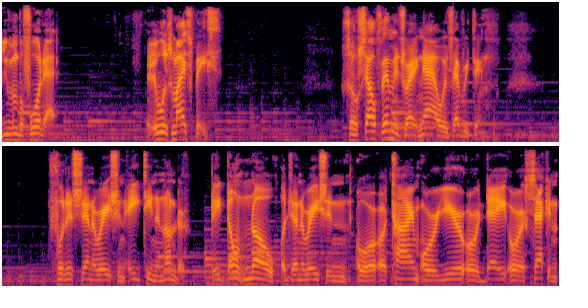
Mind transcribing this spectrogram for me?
even before that, it was MySpace. So self image right now is everything for this generation, 18 and under. They don't know a generation or a time or a year or a day or a second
